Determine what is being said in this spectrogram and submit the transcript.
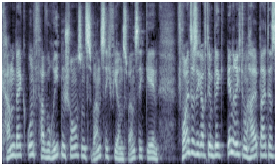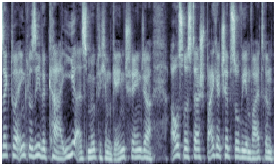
Comeback und Favoritenchancen 2024 gehen. Freuen Sie sich auf den Blick in Richtung Halbleitersektor inklusive KI als möglichem Gamechanger, Ausrüster, Speicherchips sowie im weiteren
